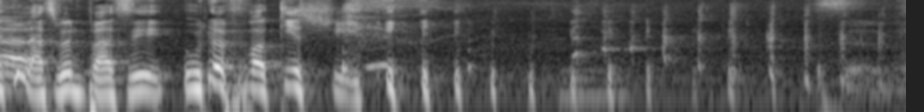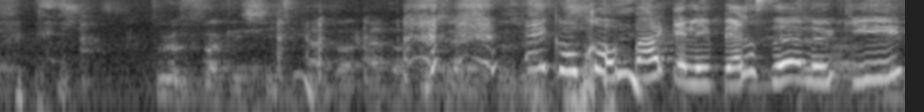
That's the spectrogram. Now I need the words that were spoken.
là. la semaine passée, who the fuck is she? Who the fuck is she? Attends, attends, Elle comprend pas qu'elle est personne, ok?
